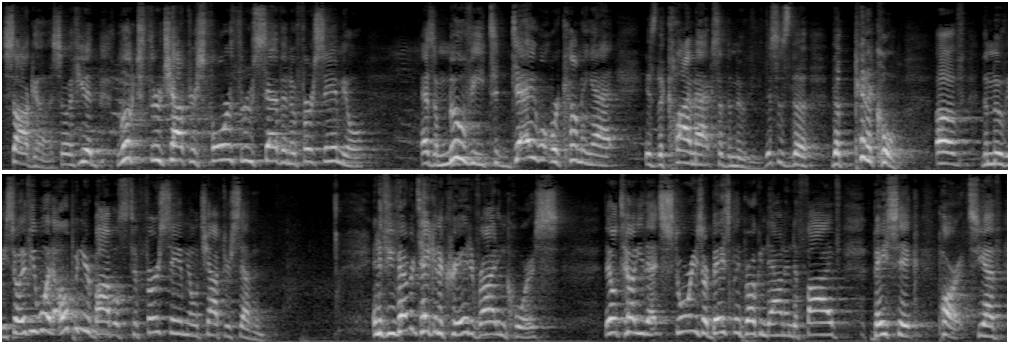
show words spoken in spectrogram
saga. So if you had looked through chapters 4 through 7 of 1 Samuel as a movie, today what we're coming at is the climax of the movie. This is the, the pinnacle of the movie. So if you would, open your Bibles to 1 Samuel chapter 7. And if you've ever taken a creative writing course, They'll tell you that stories are basically broken down into five basic parts. You have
